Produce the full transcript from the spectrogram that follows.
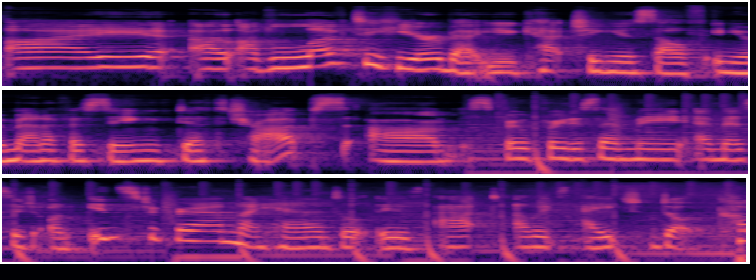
I I'd love to hear about you catching yourself in your manifesting death traps. Um, feel free to send me a message on Instagram. My handle is at alexh.co,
